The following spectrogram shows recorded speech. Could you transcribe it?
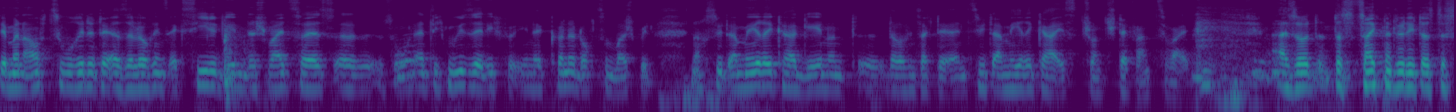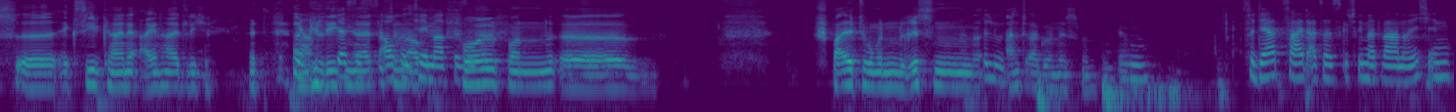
dem man auch zuredete, er soll auch ins Exil gehen. Der Schweizer ist äh, so unendlich mühselig für ihn. Er könne doch zum Beispiel nach Südamerika gehen und äh, daraufhin sagte er, in Südamerika ist schon Stefan Zweig. Also das zeigt natürlich, dass das äh, Exil keine einheitliche ja, Angelegenheit ist, auch ist, sondern auch voll sich. von äh, Spaltungen, Rissen, Absolut. Antagonismen. Ja. Mhm. Zu der Zeit, als er es geschrieben hat, war er noch nicht in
